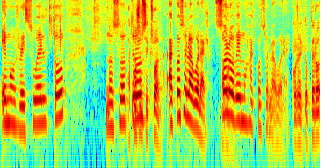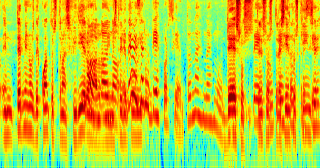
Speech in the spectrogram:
Hemos resuelto nosotros, acoso sexual. Acoso laboral. Solo vemos acoso laboral. Correcto, pero en términos de cuántos transfirieron al no, Ministerio no, Público. Debe ser un 10%, no es, no es mucho. De esos, de, esos 315,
